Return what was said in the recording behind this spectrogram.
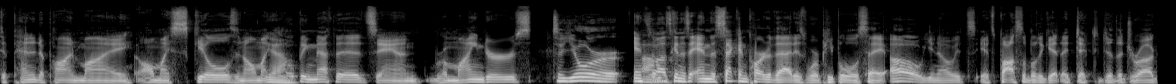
dependent upon my all my skills and all my Yeah. coping methods and reminders. So you're And so I was um, going to say, and the second part of that is where people will say, "Oh, you know, it's it's possible to get addicted to the drug."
